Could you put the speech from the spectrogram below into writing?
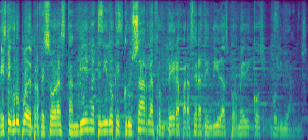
Este grupo de profesoras también ha tenido que cruzar la frontera para ser atendidas por médicos bolivianos.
